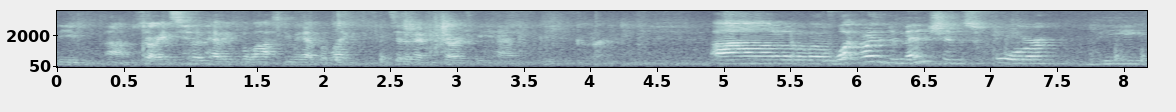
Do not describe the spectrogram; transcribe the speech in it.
the, um, sorry, instead of having velocity, we have the length. Instead of having charge, we have the current. Uh, what are the dimensions for the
